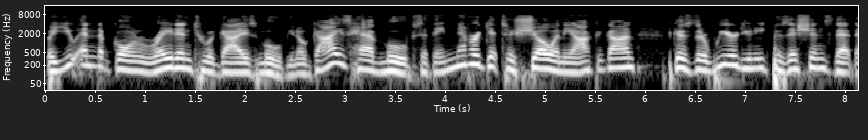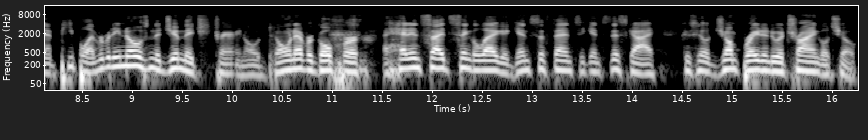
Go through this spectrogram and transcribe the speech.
but you end up going right into a guy's move. You know, guys have moves that they never get to show in the octagon because they're weird, unique positions that that people everybody knows in the gym they train. Oh, don't ever go for a head inside single leg against the fence against this guy because he'll jump right into a triangle choke.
